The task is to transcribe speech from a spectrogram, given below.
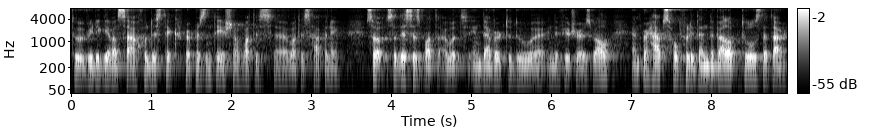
to really give us a holistic representation of what is uh, what is happening. So so this is what I would endeavor to do uh, in the future as well, and perhaps hopefully then develop tools that are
